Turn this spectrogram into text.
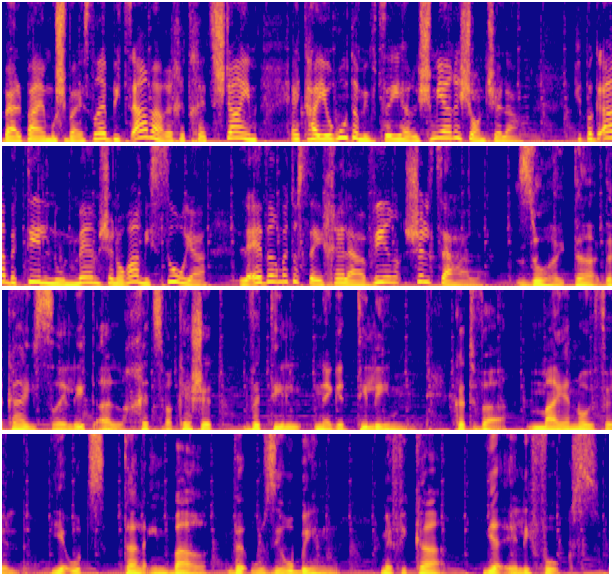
ב-2017 ביצעה מערכת חץ 2 את היירוט המבצעי הרשמי הראשון שלה. היא פגעה בטיל נ"מ שנורה מסוריה לעבר מטוסי חיל האוויר של צה"ל. זו הייתה דקה ישראלית על חץ וקשת וטיל נגד טילים. כתבה מאיה נויפלד, ייעוץ טל ענבר ועוזי רובין. מפיקה יעלי פוקס.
